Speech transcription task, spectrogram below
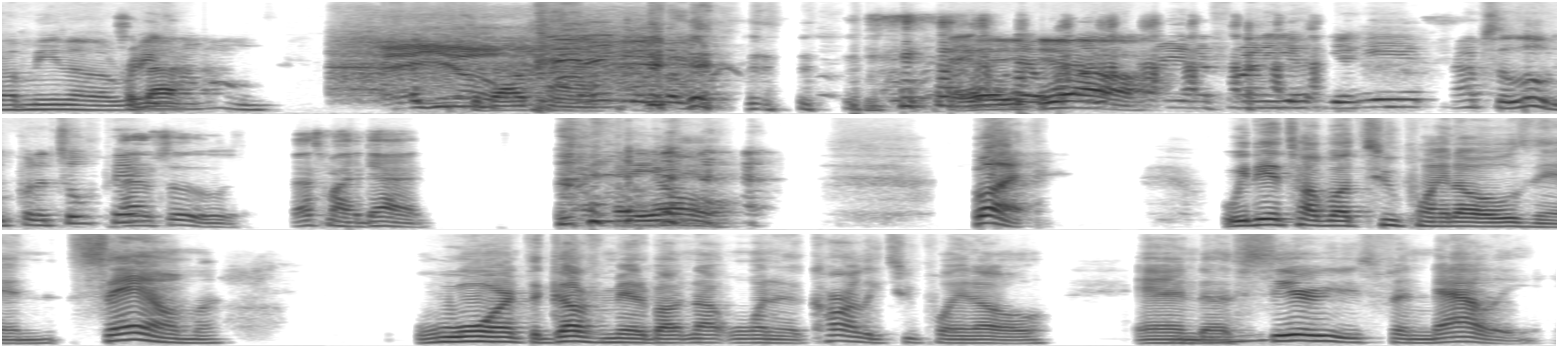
I mean, uh, It's Ray Ramon. It's about time. Hey, yeah. In front of your, your head. Absolutely. Put a toothpick. Absolutely. That's my dad. Hey yo. but we did talk about 2.0s, and Sam warned the government about not wanting a Karli 2.0 and a Mhm. series finale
